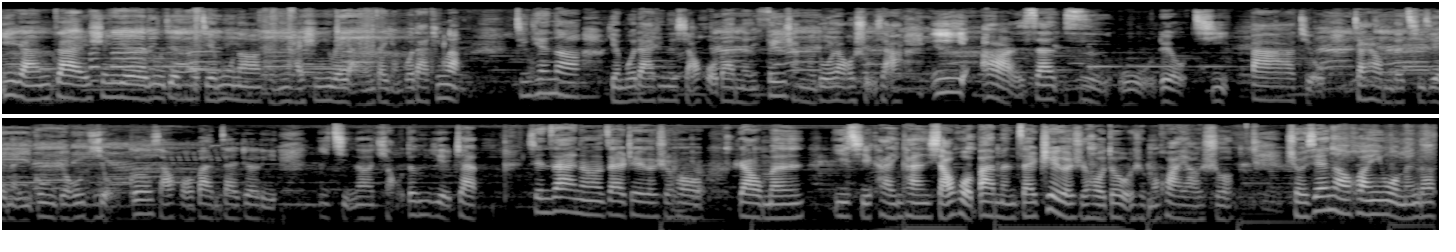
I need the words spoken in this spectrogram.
依然在深夜录电台节目呢，肯定还是因为雅然在演播大厅了。今天呢，演播大厅的小伙伴们非常的多，让我数一下啊，一二三四五六七八九，加上我们的琪姐呢，一共有九个小伙伴在这里一起呢挑灯夜战。现在呢，在这个时候，让我们一起看一看小伙伴们在这个时候都有什么话要说。首先呢，欢迎我们的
